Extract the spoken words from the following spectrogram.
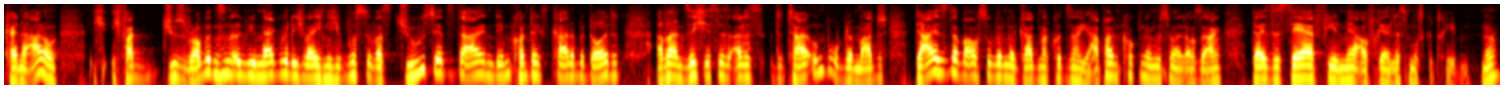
keine Ahnung. Ich, ich fand Juice Robinson irgendwie merkwürdig, weil ich nicht wusste, was Juice jetzt da in dem Kontext gerade bedeutet. Aber an sich ist das alles total unproblematisch. Da ist es aber auch so, wenn wir gerade mal kurz nach Japan gucken, dann müssen wir halt auch sagen, da ist es sehr viel mehr auf Realismus getrieben. Ne?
